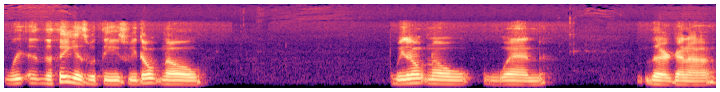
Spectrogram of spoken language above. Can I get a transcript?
we the thing is with these, we don't know. We don't know when they're gonna,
